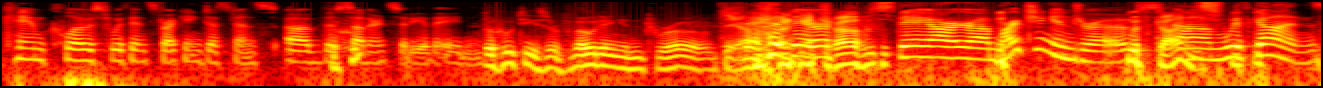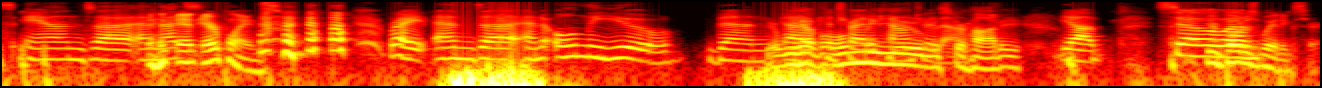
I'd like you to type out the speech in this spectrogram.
came close within striking distance of the, the southern city of Aden. The Houthis are voting in droves. They are voting in droves. They are uh, marching in droves with guns, um, with guns, and uh, and, and, and, airplanes. right, and uh, and only you Ben, yeah, we uh, have only try to you, Mr. Them. Hadi. Yeah. So your boat um, is waiting, sir.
